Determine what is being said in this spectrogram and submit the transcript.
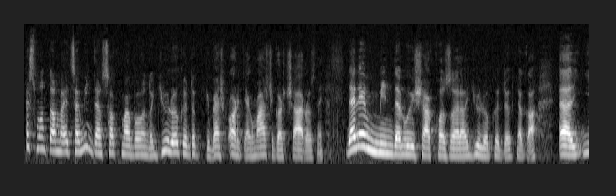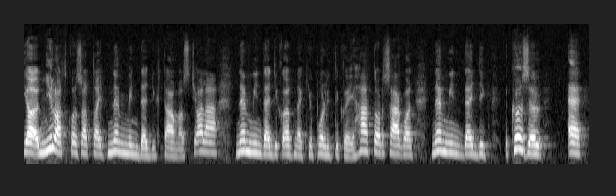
Ezt mondtam már egyszer, minden szakmában vannak gyűlölködők, akik akarják másikat sározni. De nem minden újság hozza el a gyűlölködőknek a, a nyilatkozatait, nem mindegyik támasztja alá, nem mindegyik ad neki politikai hátországot, nem mindegyik közöl e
